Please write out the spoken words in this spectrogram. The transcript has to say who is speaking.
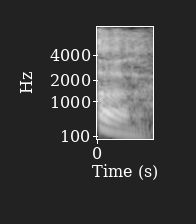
Speaker 1: Uh.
